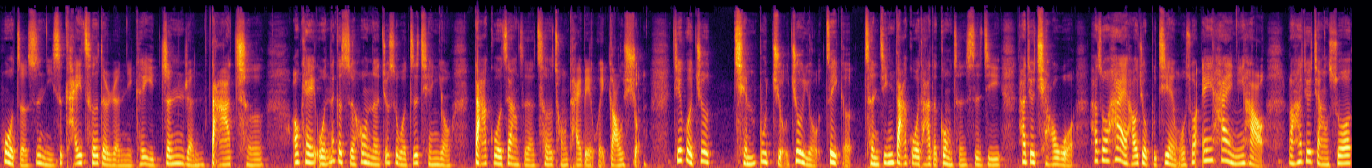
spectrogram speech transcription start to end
或者是你是开车的人，你可以真人搭车。OK，我那个时候呢，就是我之前有搭过这样子的车，从台北回高雄，结果就。前不久就有这个曾经搭过他的共乘司机，他就敲我，他说：“嗨，好久不见。”我说：“哎，嗨，你好。”然后他就讲说：“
